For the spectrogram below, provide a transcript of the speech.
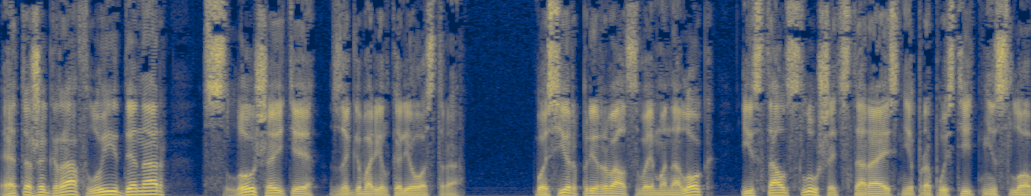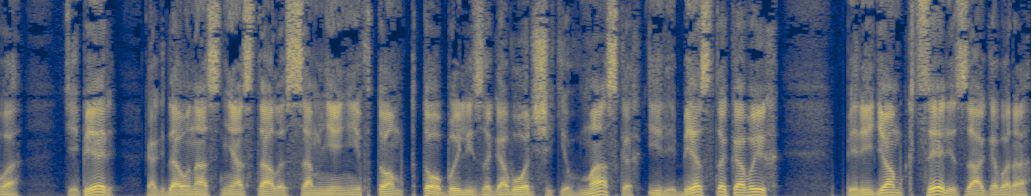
Это же граф Луи Денар. «Слушайте», — заговорил Калиостро. Босир прервал свой монолог и стал слушать, стараясь не пропустить ни слова. Теперь, когда у нас не осталось сомнений в том, кто были заговорщики в масках или без таковых, перейдем к цели заговора.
